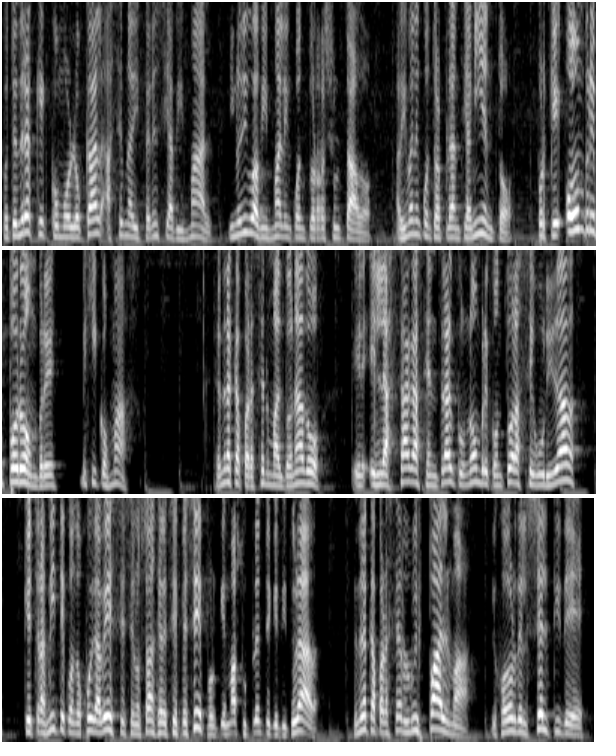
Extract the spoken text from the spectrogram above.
pero tendrá que como local hacer una diferencia abismal. Y no digo abismal en cuanto al resultado, abismal en cuanto al planteamiento, porque hombre por hombre, México es más. Tendrá que aparecer Maldonado en, la saga central con un hombre con toda la seguridad que transmite cuando juega a veces en Los Ángeles FC porque es más suplente que titular. Tendrá que aparecer Luis Palma, el jugador del Celtic de,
